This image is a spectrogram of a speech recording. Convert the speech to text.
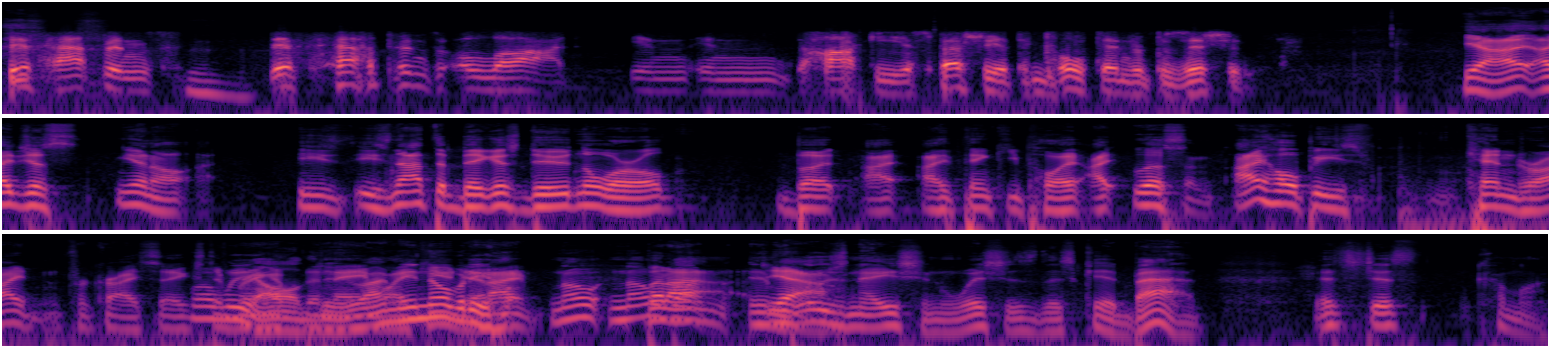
this happens. Hmm. This happens a lot in in hockey, especially at the goaltender position. Yeah, I, I just you know, he's he's not the biggest dude in the world, but I, I think he play. I listen. I hope he's Ken Dryden for Christ's sakes Well, to we bring all up the do. name. I like mean, you nobody, ho- I- no, no but one I- in yeah. Blues Nation wishes this kid bad. It's just, come on.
